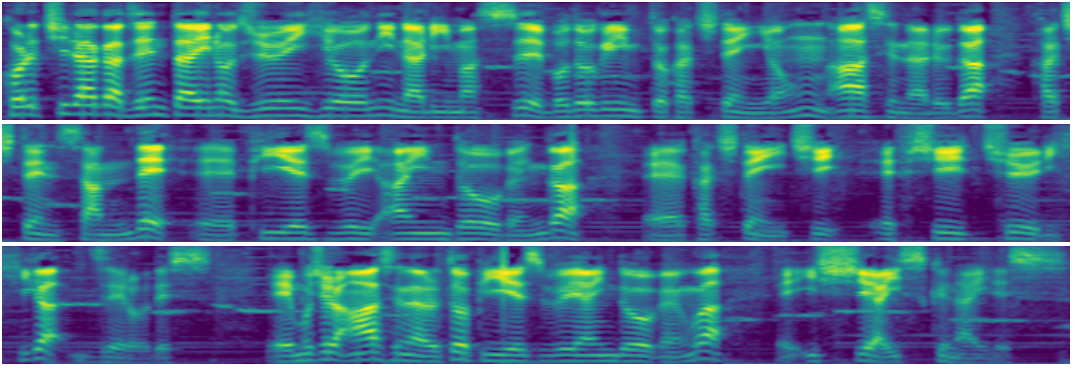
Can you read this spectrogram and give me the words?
こちらが全体の順位表になります。ボドグリント勝ち点4、アーセナルが勝ち点3で、え PSV アインドーベンが、え勝ち点1、FC チューリッヒが0です。えもちろんアーセナルと PSV アインドーベンは、え1試合少ないです。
